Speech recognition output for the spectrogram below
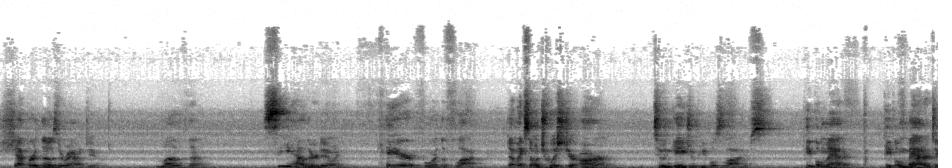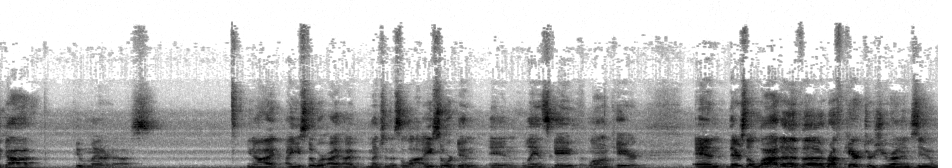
shepherd those around you. Love them. See how they're doing care for the flock. Don't make someone twist your arm to engage in people's lives. People matter. People matter to God, people matter to us. You know, I, I used to work, I, I mentioned this a lot. I used to work in, in landscape and lawn care. And there's a lot of uh, rough characters you run into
